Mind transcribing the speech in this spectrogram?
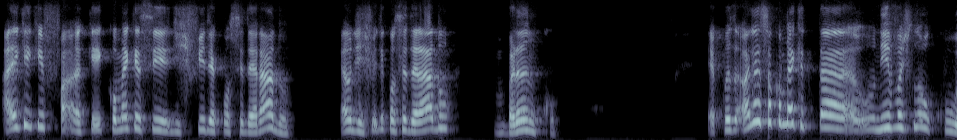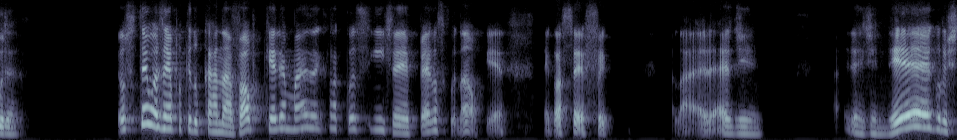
aí que, que, que como é que esse desfile é considerado? É um desfile considerado branco. É coisa, olha só como é que tá o nível de loucura. Eu citei o exemplo aqui do carnaval, porque ele é mais aquela coisa seguinte, né? Pega as coisas, não, o negócio é, foi, é de, é de negros,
